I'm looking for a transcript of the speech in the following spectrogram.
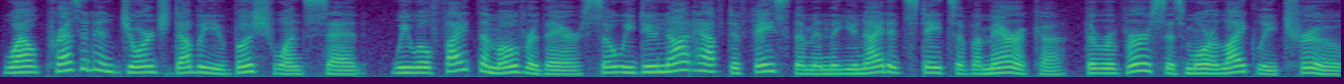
While President George W. Bush once said, we will fight them over there so we do not have to face them in the United States of America, the reverse is more likely true.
